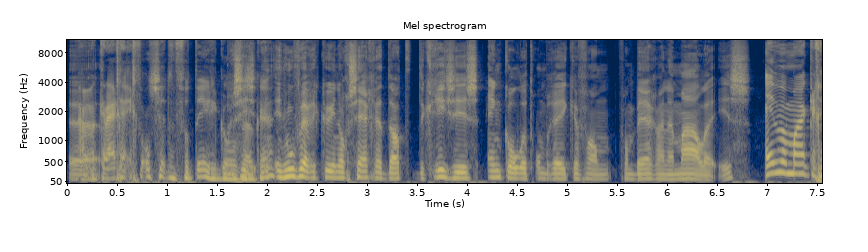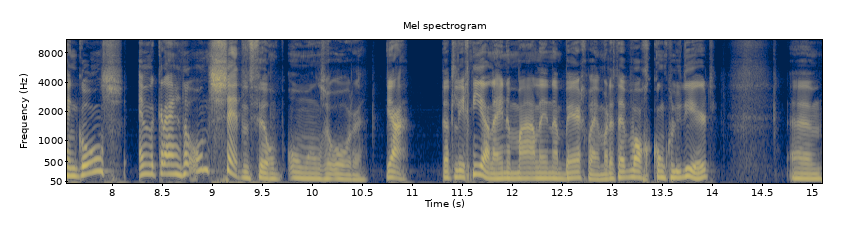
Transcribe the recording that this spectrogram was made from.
eh, Ja, we krijgen echt ontzettend veel tegengoals precies, ook, hè? in hoeverre kun je nog zeggen dat de crisis enkel het ontbreken van, van Bergwijn en Malen is? En we maken geen goals. En we krijgen er ontzettend veel om, om onze oren. Ja, dat ligt niet alleen aan Malen en aan Bergwijn. Maar dat hebben we al geconcludeerd. Ehm,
